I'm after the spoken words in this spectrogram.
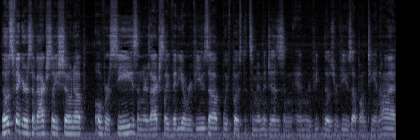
those figures have actually shown up overseas, and there's actually video reviews up. We've posted some images and, and review, those reviews up on TNI.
